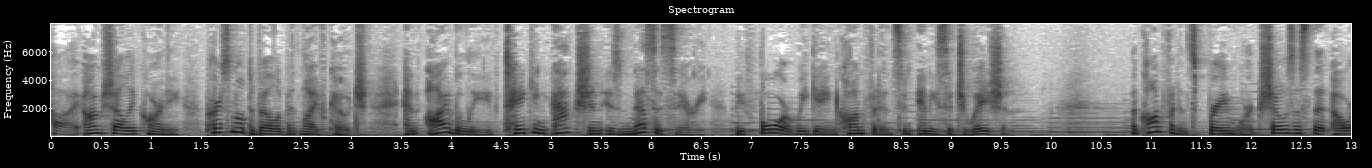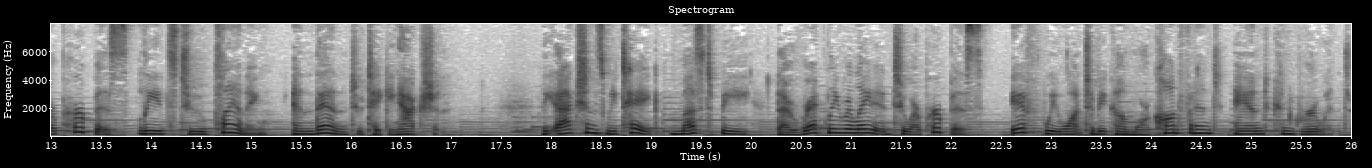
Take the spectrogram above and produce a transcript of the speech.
Hi, I'm Shelley Carney, Personal Development Life Coach, and I believe taking action is necessary before we gain confidence in any situation. The confidence framework shows us that our purpose leads to planning and then to taking action. The actions we take must be directly related to our purpose if we want to become more confident and congruent.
